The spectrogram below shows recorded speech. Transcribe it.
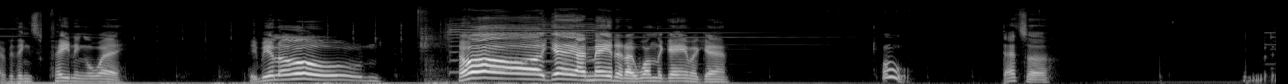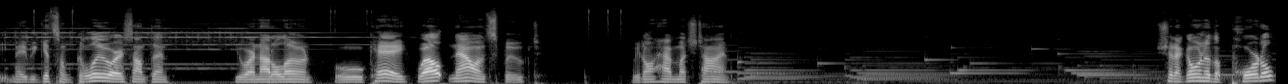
everything's fading away. Leave me alone. Oh, yay, I made it. I won the game again. Ooh, that's a... Maybe get some glue or something. You are not alone. Okay, well, now I'm spooked. We don't have much time. Should I go into the portal?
